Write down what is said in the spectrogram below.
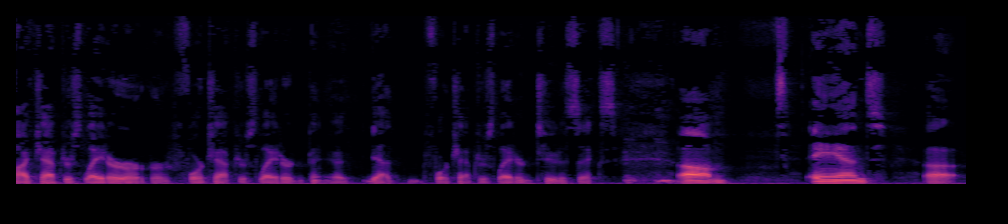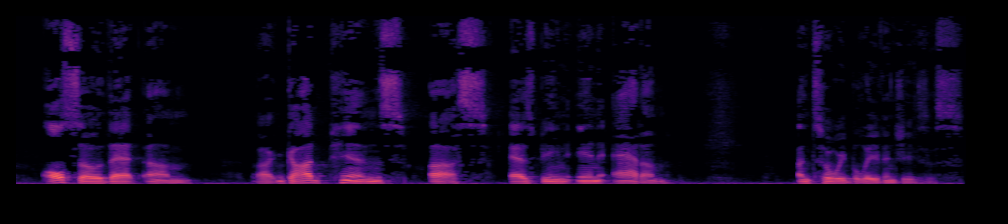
five chapters later or, or four chapters later. Uh, yeah, four chapters later, two to six. Um, and uh, also that um, uh, God pins us as being in Adam until we believe in Jesus.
